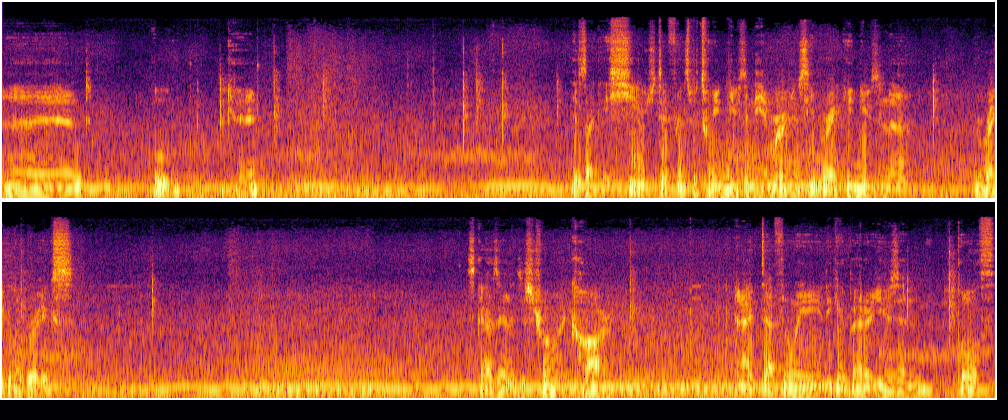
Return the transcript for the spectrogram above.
And, ooh, okay. There's like a huge difference between using the emergency brake and using the regular brakes. This guy's gonna destroy my car. And I definitely need to get better using both.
